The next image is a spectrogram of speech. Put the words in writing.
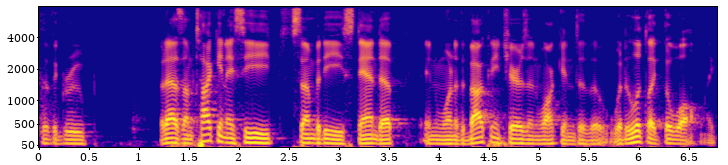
to the group. But as I'm talking, I see somebody stand up in one of the balcony chairs and walk into the what it looked like the wall. Like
